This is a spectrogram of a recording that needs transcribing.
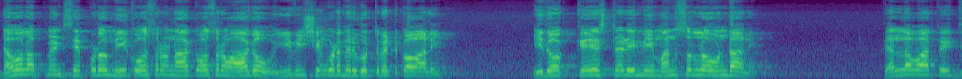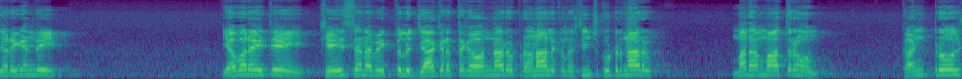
డెవలప్మెంట్స్ ఎప్పుడో మీకోసరం నా కోసరం ఆగవు. ఈ విషయం కూడా మీరు గుర్తుపెట్టుకోవాలి. ఇది ఒక కేస్ స్టడీ మీ మనసుల్లో ఉండాలి. తెల్లవారితో ఇది జరిగింది. ఎవరైతే చేసిన వ్యక్తులు జాగ్రత్తగా ఉన్నారు ప్రణాళిక రచించుకుంటున్నారు మనం మాత్రం కంట్రోల్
